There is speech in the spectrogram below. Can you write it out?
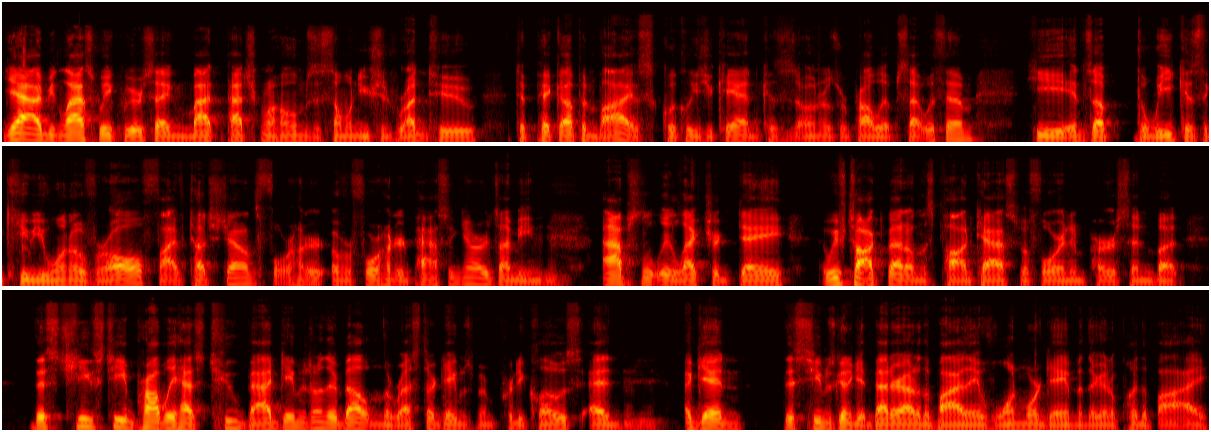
Yeah, I mean, last week we were saying Matt, Patrick Mahomes is someone you should run to to pick up and buy as quickly as you can because his owners were probably upset with him. He ends up the week as the QB one overall, five touchdowns, 400 over 400 passing yards. I mean, mm-hmm. absolutely electric day. We've talked about on this podcast before and in person, but this Chiefs team probably has two bad games under their belt, and the rest of their games have been pretty close. And mm-hmm. again, this team is going to get better out of the bye. They have one more game, and they're going to play the bye,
